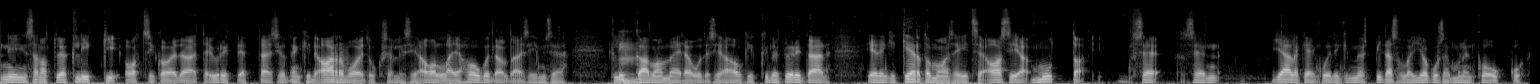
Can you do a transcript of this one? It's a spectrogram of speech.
niin sanottuja klikkiotsikoita, että yritettäisiin jotenkin arvoituksellisia olla ja houkuteltaisiin ihmisiä klikkaamaan mm. meidän uutisia auki. Kyllä me pyritään tietenkin kertomaan se itse asia, mutta se, sen jälkeen kuitenkin myös pitäisi olla joku semmoinen koukku,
